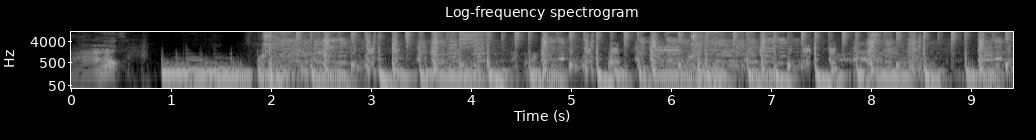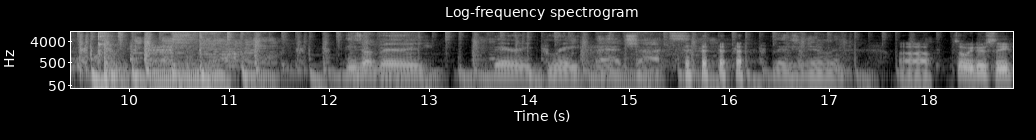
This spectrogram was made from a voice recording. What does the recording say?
All right. These are very, very great bad shots, ladies and gentlemen. Uh, so we do see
